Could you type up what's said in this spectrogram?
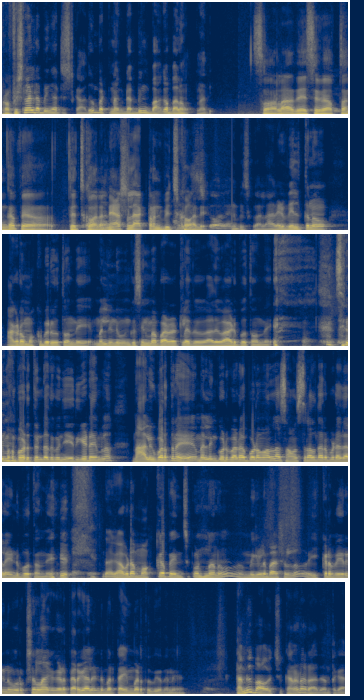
ప్రొఫెషనల్ డబ్బింగ్ ఆర్టిస్ట్ కాదు బట్ నాకు డబ్బింగ్ బాగా బలం నాది. సో అలా దేశవ్యాప్తంగా తెచ్చుకోవాలి నేషనల్ యాక్టర్ అనిపించుకోవాలి అనిపించుకోవాలి. ఆల్రెడీ వెళ్తున్నాం. అక్కడ మొక్క పెరుగుతుంది మళ్ళీ నువ్వు ఇంకో సినిమా పడట్లేదు అది వాడిపోతుంది. సినిమా పడుతుంటే అది కొంచెం ఎదిగే టైంలో నాలుగు పడుతున్నాయి మళ్ళీ ఇంకోటి పడకపోవడం వల్ల సంవత్సరాల తరబడి అది అలా ఎండిపోతుంది. కాబట్టి ఆ మొక్క పెంచుకుంటున్నాను మిగిలిన భాషల్లో. ఇక్కడ పెరిగిన వృక్షంలాగా అక్కడ పెరగాలంటే మరి టైం పడుతుంది కదనే. తమిళ్ బావచ్చు కన్నడ రాదు అంతగా.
